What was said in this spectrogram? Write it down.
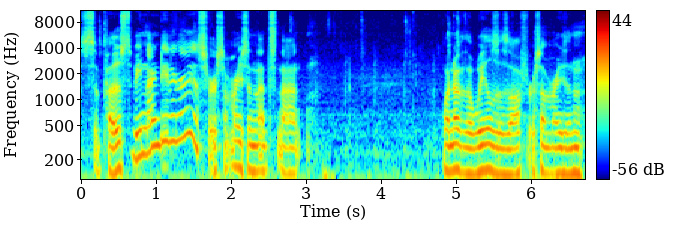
supposed to be 90 degrees. For some reason, that's not. One of the wheels is off for some reason.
